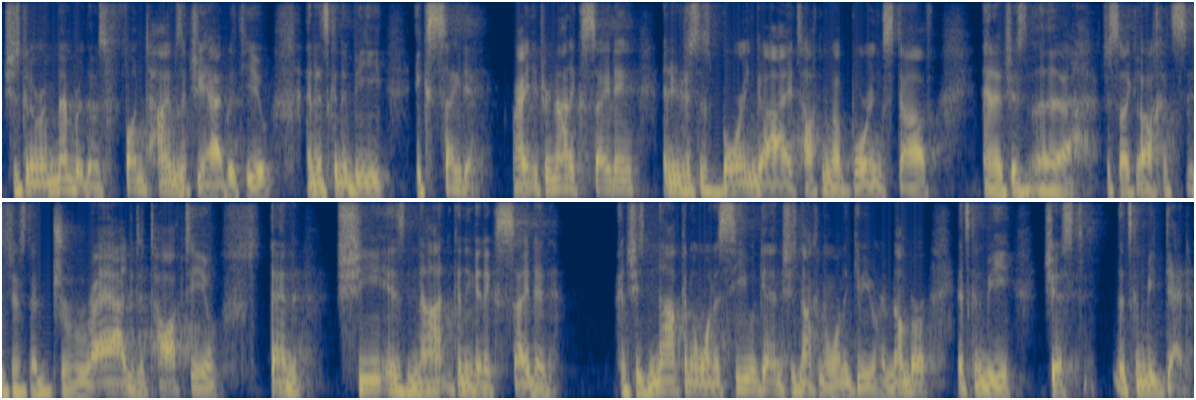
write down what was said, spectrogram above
She's going to remember those fun times that she had with you, and it's going to be exciting, right? If you're not exciting and you're just this boring guy talking about boring stuff, and it's just, ugh, just like, oh, it's, it's just a drag to talk to you, then she is not going to get excited and she's not going to want to see you again. She's not going to want to give you her number. It's going to be just, it's going to be dead.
